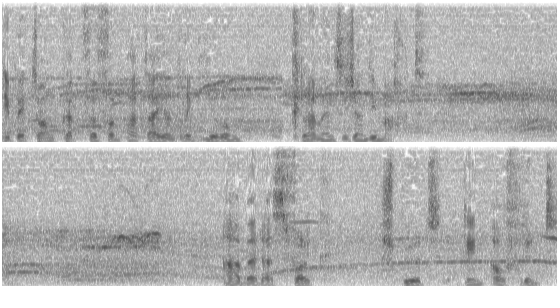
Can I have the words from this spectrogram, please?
Die Betonköpfe von Partei und Regierung klammern sich an die Macht. Aber das Volk spürt den Aufwind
